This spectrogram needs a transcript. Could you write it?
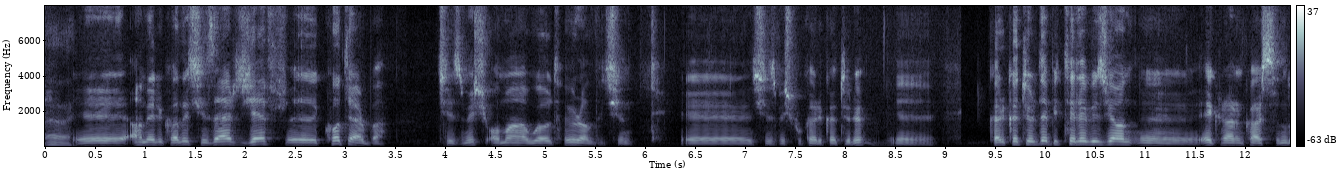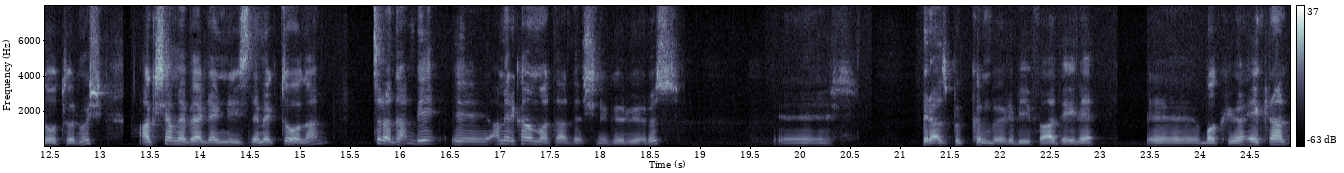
Evet. Ee, Amerikalı çizer Jeff e, Koterba çizmiş. Omaha World Herald için e, çizmiş bu karikatürü. E, karikatürde bir televizyon e, ekranın karşısında oturmuş. Akşam haberlerini izlemekte olan sıradan bir e, Amerikan vatandaşını görüyoruz. E, biraz bıkkın böyle bir ifadeyle e, bakıyor. Ekran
